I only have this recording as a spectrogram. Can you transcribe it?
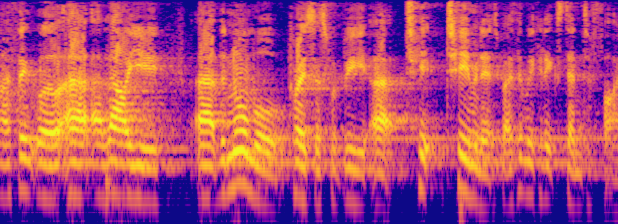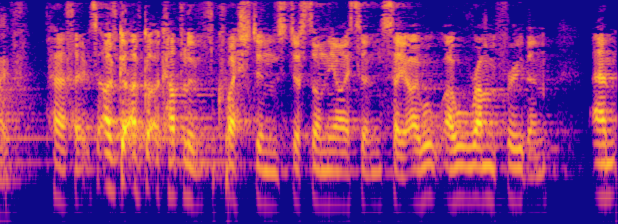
I think we'll uh, allow you. Uh, the normal process would be uh, two minutes, but I think we can extend to five. Perfect. I've got, I've got a couple of questions just on the item, so I will, I will run through them. Um,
